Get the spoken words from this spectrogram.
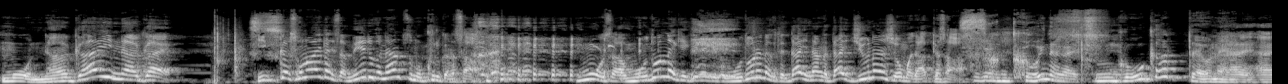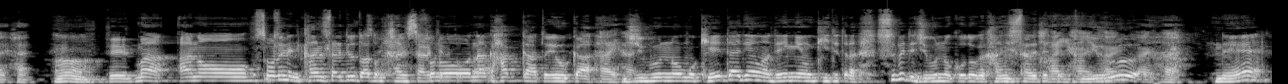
もう、長い長い。一回その間にさ、メールが何通も来るからさ、もうさ、戻んなきゃいけないけど、戻れなくて、第、なんか第十何章まであってさ、すっごい長い。すごかったよね。はいはいはい。うん。で、まあ、あのーそれ、常に監視されてると、あと、監視されてるその、なんかハッカーというか、はいはい自分のもう携帯電話の電源を聞いてたら、すべて自分の行動が監視されててってはいいう、ね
